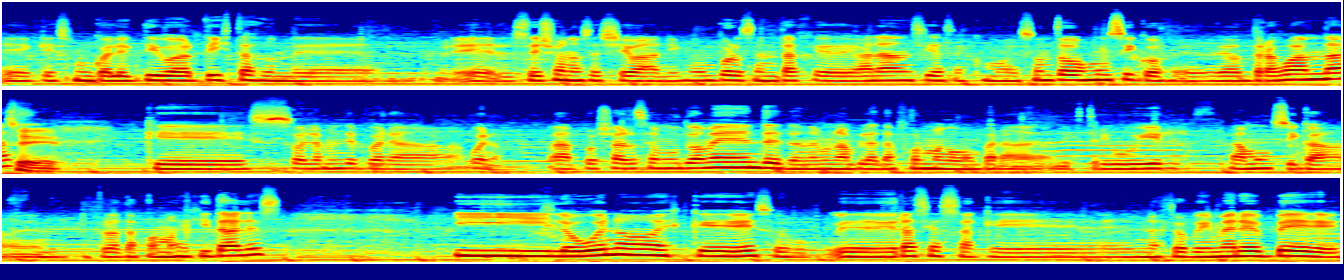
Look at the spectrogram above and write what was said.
eh, que es un colectivo de artistas donde el sello no se lleva ningún porcentaje de ganancias, es como que son todos músicos de, de otras bandas Sí. que es solamente para, bueno, apoyarse mutuamente, tener una plataforma como para distribuir la música en plataformas digitales. Y lo bueno es que eso, eh, gracias a que nuestro primer EP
